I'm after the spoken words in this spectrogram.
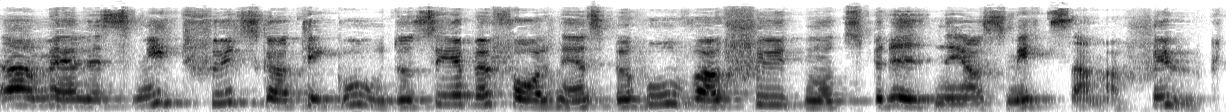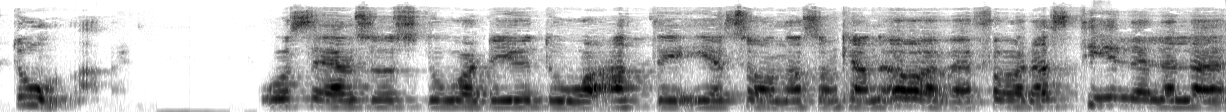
samhällets smittskydd ska tillgodose befolkningens behov av skydd mot spridning av smittsamma sjukdomar. Och sen så står det ju då att det är sådana som kan överföras till eller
